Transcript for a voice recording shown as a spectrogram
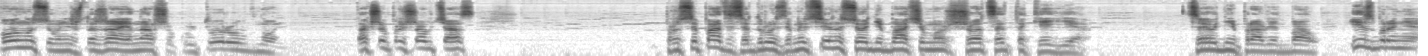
повністю уничтожає нашу культуру в ноль. Так що прийшов час просипатися, друзі. Ми всі на сьогодні бачимо, що це таке є. Це одні правлять бал ізбрані,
